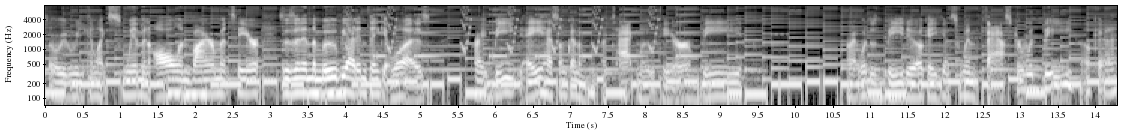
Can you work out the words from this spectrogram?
So we, we can like swim in all environments here. This isn't in the movie. I didn't think it was. All right, B A has some kind of attack move here. B Alright, what does B do? Okay, you can swim faster with B. Okay.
